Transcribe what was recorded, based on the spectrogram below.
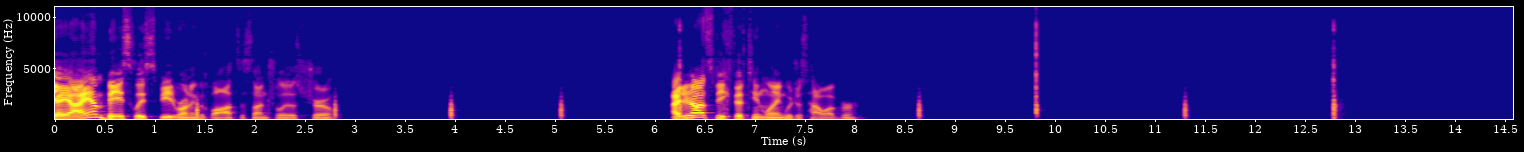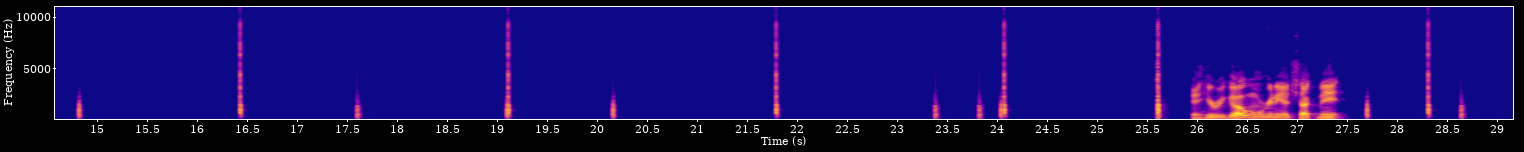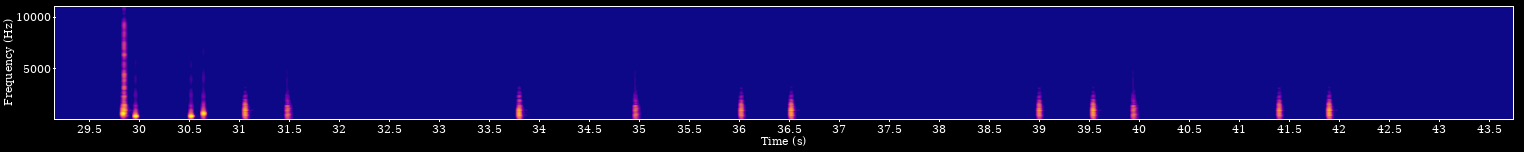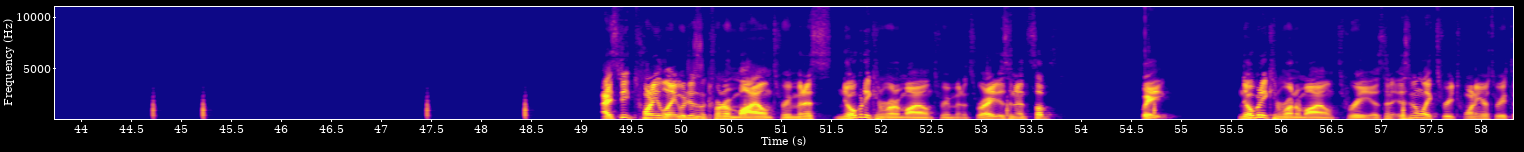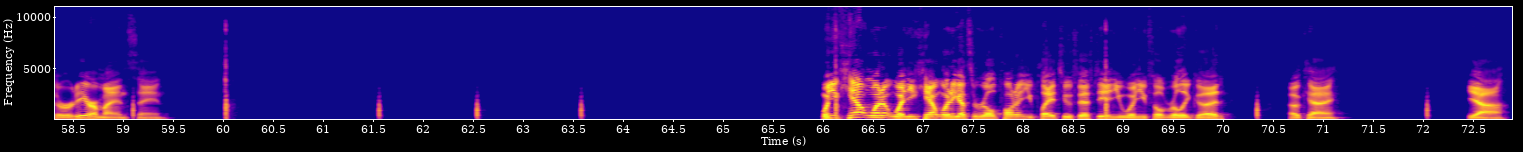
Yeah, yeah, I am basically speed running the bots, essentially. That's true. I do not speak 15 languages, however. Okay, here we go, and we're gonna get checkmate. I speak 20 languages and can run a mile in three minutes. Nobody can run a mile in three minutes, right? Isn't it sub? Wait, nobody can run a mile in three, isn't it? Isn't it like 320 or 330? Or am I insane? When you can't win it, when you can't win against a real opponent, you play a 250 and you win, you feel really good. Okay. Yeah.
